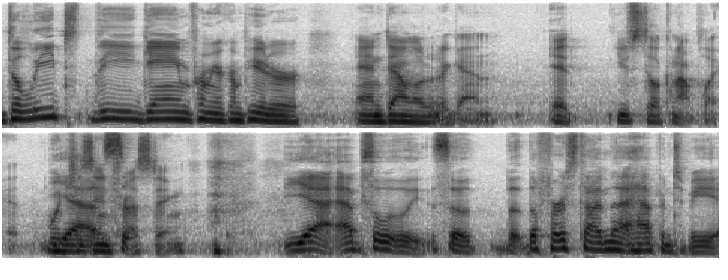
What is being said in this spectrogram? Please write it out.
delete the game from your computer and download it again. It you still cannot play it, which Yeah, is so- interesting. Yeah, absolutely. So the, the first time that happened to me,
